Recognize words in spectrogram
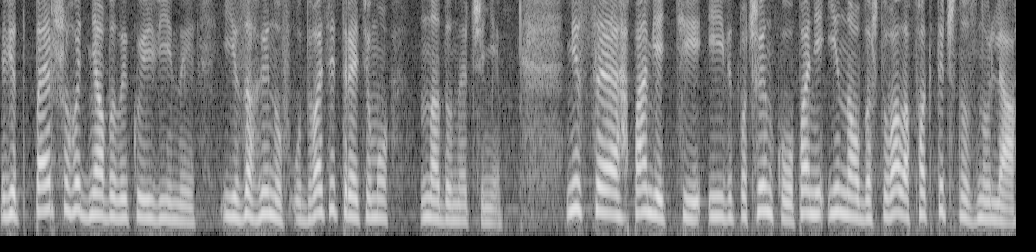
від першого дня Великої війни і загинув у 23-му на Донеччині. Місце пам'яті і відпочинку пані Інна облаштувала фактично з нуля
